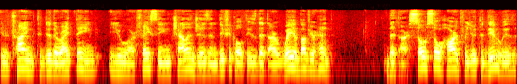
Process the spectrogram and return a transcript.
you're trying to do the right thing, you are facing challenges and difficulties that are way above your head, that are so, so hard for you to deal with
